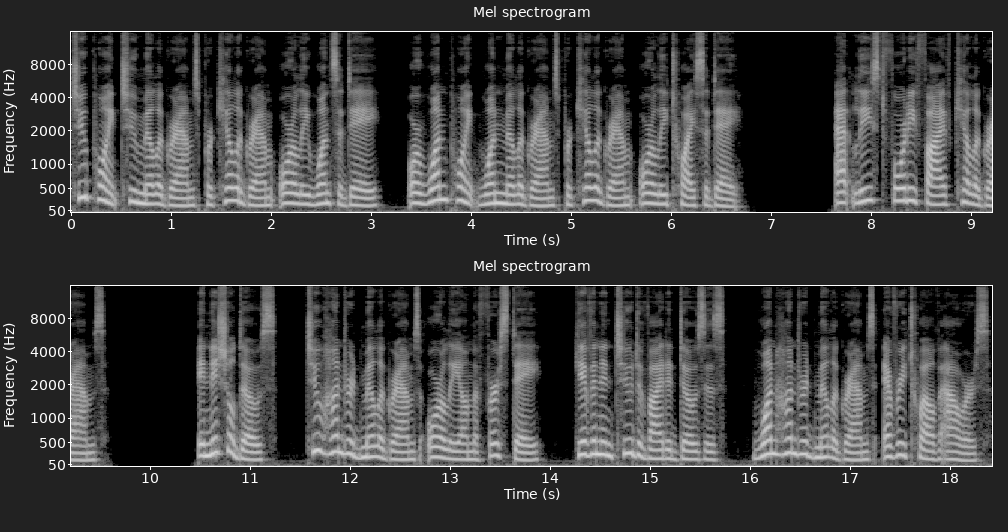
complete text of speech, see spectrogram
2.2 mg per kilogram orally once a day, or 1.1 mg per kilogram orally twice a day. At least 45 kilograms. Initial dose 200 mg orally on the first day, given in two divided doses, 100 mg every 12 hours.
